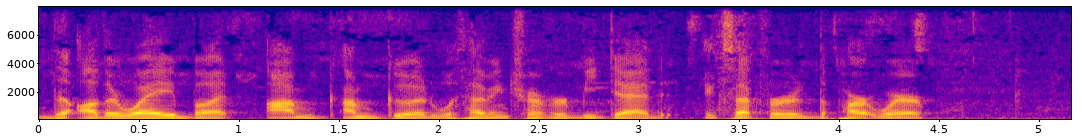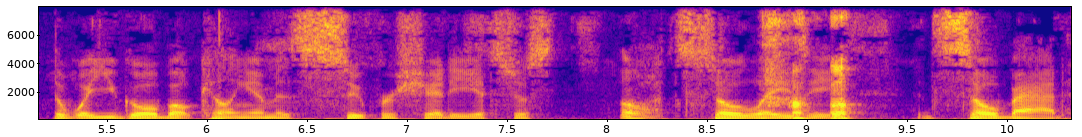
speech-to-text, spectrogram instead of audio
the other way, but I'm I'm good with having Trevor be dead, except for the part where the way you go about killing him is super shitty. It's just oh, it's so lazy. it's so bad.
